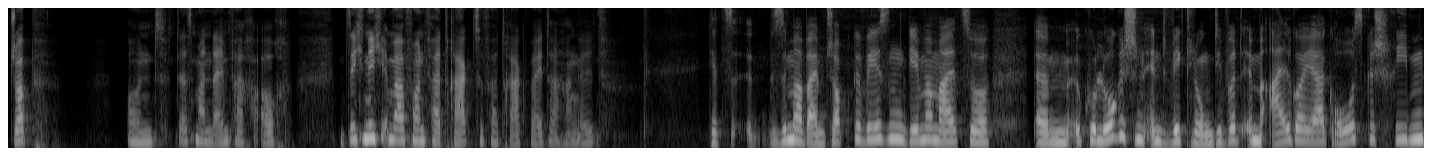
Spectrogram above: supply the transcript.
Job und dass man einfach auch sich nicht immer von Vertrag zu Vertrag weiterhangelt. Jetzt äh, sind wir beim Job gewesen. Gehen wir mal zur ähm, ökologischen Entwicklung. Die wird im Allgäu ja groß geschrieben.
